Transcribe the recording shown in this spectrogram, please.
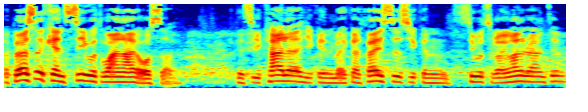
A person can see with one eye also. He can see color, he can make out faces, he can see what's going on around him.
